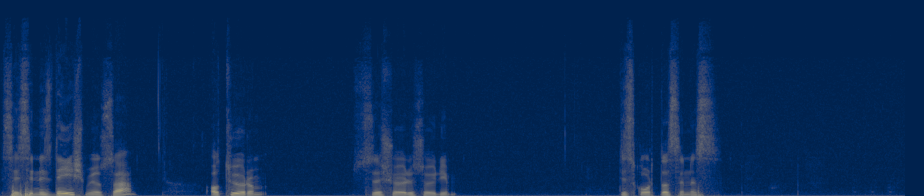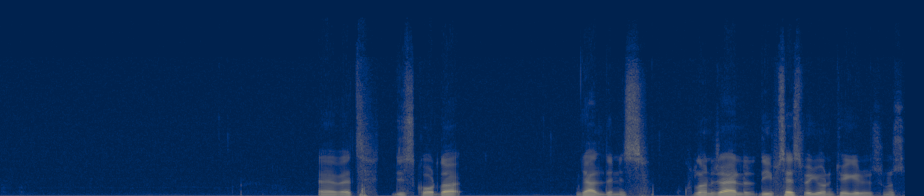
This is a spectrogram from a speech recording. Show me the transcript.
sesiniz değişmiyorsa atıyorum size şöyle söyleyeyim. Discord'dasınız. Evet, Discord'a geldiniz. Kullanıcı ayarları deyip ses ve görüntüye geliyorsunuz.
